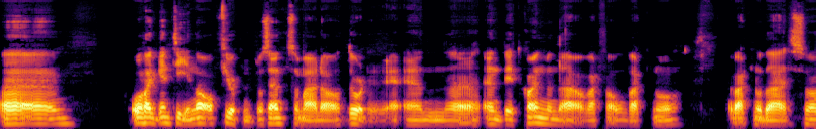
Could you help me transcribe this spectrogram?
um, og Argentina opp 14% som er da dårligere enn uh, en bitcoin, men det har i hvert fall vært noe, vært noe der. Så.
